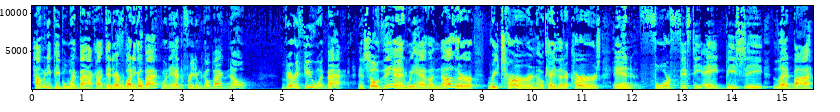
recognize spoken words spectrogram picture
How many people went back? How, did everybody go back when they had the freedom to go back? No. Very few went back. And so then we have another return, okay, that occurs in 458 BC, led by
